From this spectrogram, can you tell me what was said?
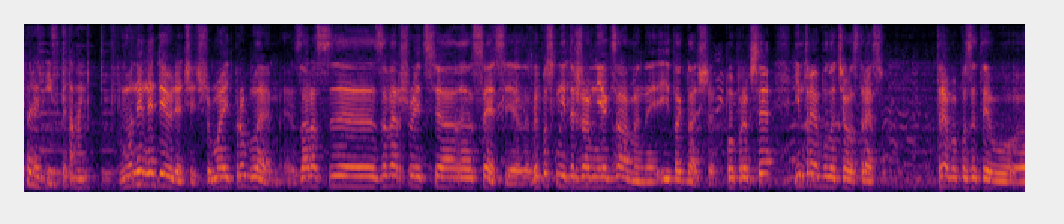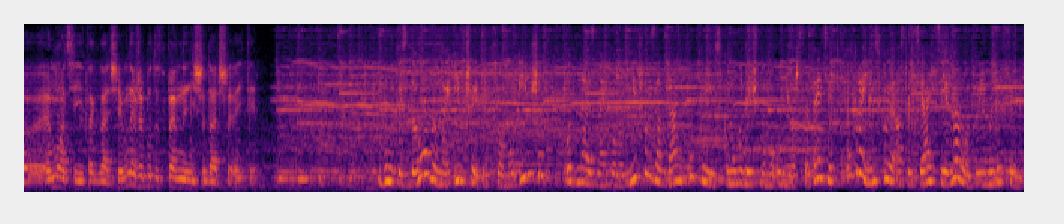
перед іспитами. Вони не дивлячись, що мають проблеми. Зараз е, завершується е, сесія, випускні державні екзамени і так далі. Попри все, їм треба було цього стресу. Треба позитиву, е, емоцій і так далі. Вони вже будуть впевнені, що далі йти. Бути здоровими і вчити цьому інших одне з найголовніших завдань у Київському медичному університеті Української асоціації народної медицини.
